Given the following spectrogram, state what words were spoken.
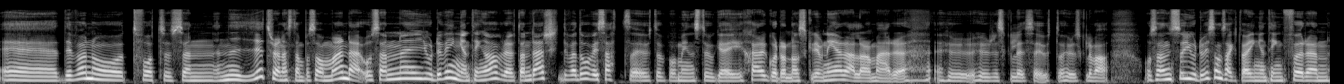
Eh, det var nog 2009 tror jag nästan på sommaren där och sen eh, gjorde vi ingenting av det utan där, det var då vi satt eh, ute på min stuga i skärgården och skrev ner alla de här eh, hur, hur det skulle se ut och hur det skulle vara. Och sen så gjorde vi som sagt var ingenting förrän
